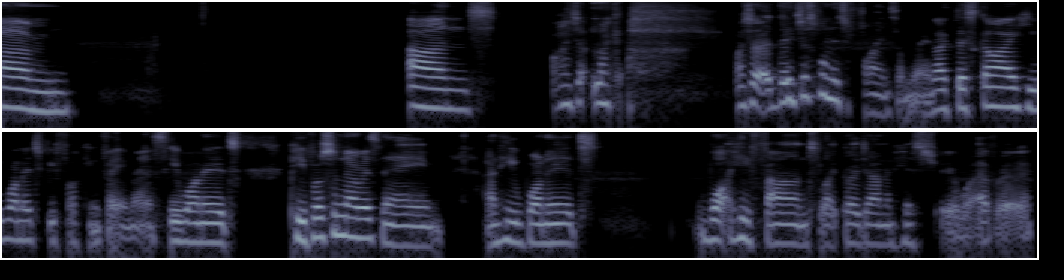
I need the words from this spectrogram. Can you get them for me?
Um and i don't like I don't, they just wanted to find something. Like this guy he wanted to be fucking famous. He wanted people to know his name and he wanted what he found to like go down in history or whatever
